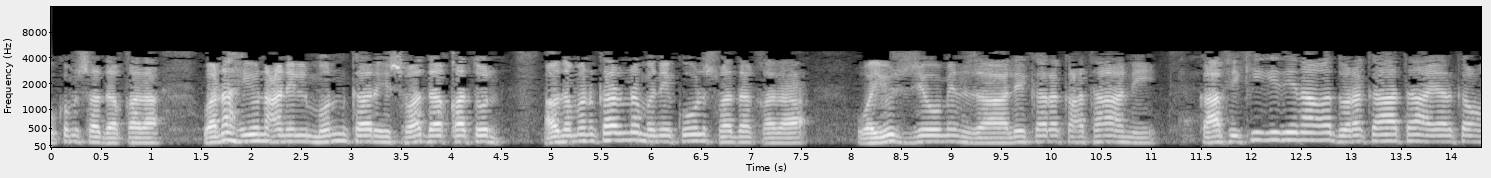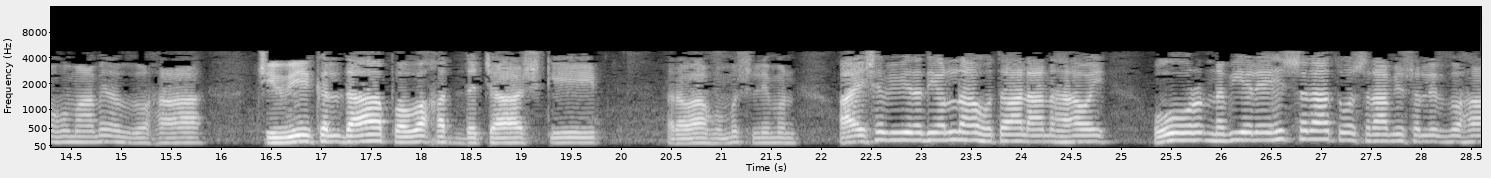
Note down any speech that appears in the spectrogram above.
حکم صدقه دا ونهی عن المنکر صدقت او د منکر نه منی کول صدقه دا ويجزئ من ذلك ركعتان کافی کیږي دینا دو رکعات يركعهما من الضحى چې وی کل دا په وخت د چاش کې رواه مسلمن عائشہ بی بی رضی اللہ تعالی عنہا وی اور نبی علیہ الصلات والسلام یصلی الضحى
